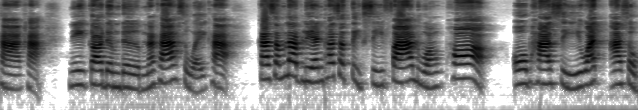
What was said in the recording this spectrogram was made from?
ชาค่ะ นี่ก็เดิมๆนะคะ สวยค่ะ ค่ะสำหรับเหรียญพลาสติกสีฟ้าหลวงพ่อโอภาสีวัดอาสม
